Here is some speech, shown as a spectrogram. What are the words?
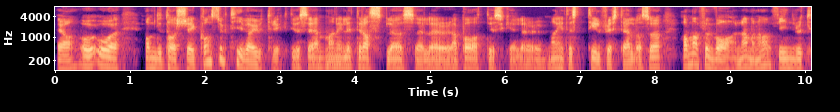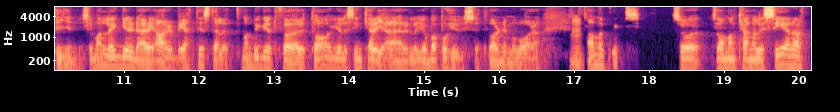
Ja, och, och, om det tar sig konstruktiva uttryck, det vill säga man är lite rastlös eller apatisk eller man är inte tillfredsställd och så har man för vana, man har en fin rutin, så man lägger det där i arbete istället. Man bygger ett företag eller sin karriär eller jobbar på huset, vad det nu må vara. Mm. Ja, men fix. Så, så har man kanaliserat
